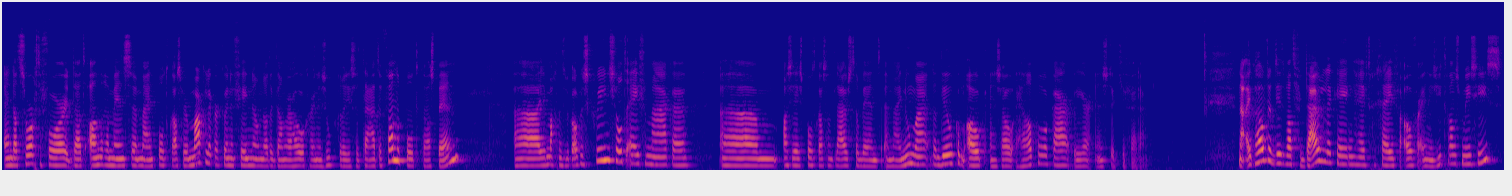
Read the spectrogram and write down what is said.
En dat zorgt ervoor dat andere mensen mijn podcast weer makkelijker kunnen vinden, omdat ik dan weer hoger in de zoekresultaten van de podcast ben. Uh, je mag natuurlijk ook een screenshot even maken. Um, als je deze podcast aan het luisteren bent en mij noemen, dan deel ik hem ook. En zo helpen we elkaar weer een stukje verder. Nou, ik hoop dat dit wat verduidelijking heeft gegeven over energietransmissies.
